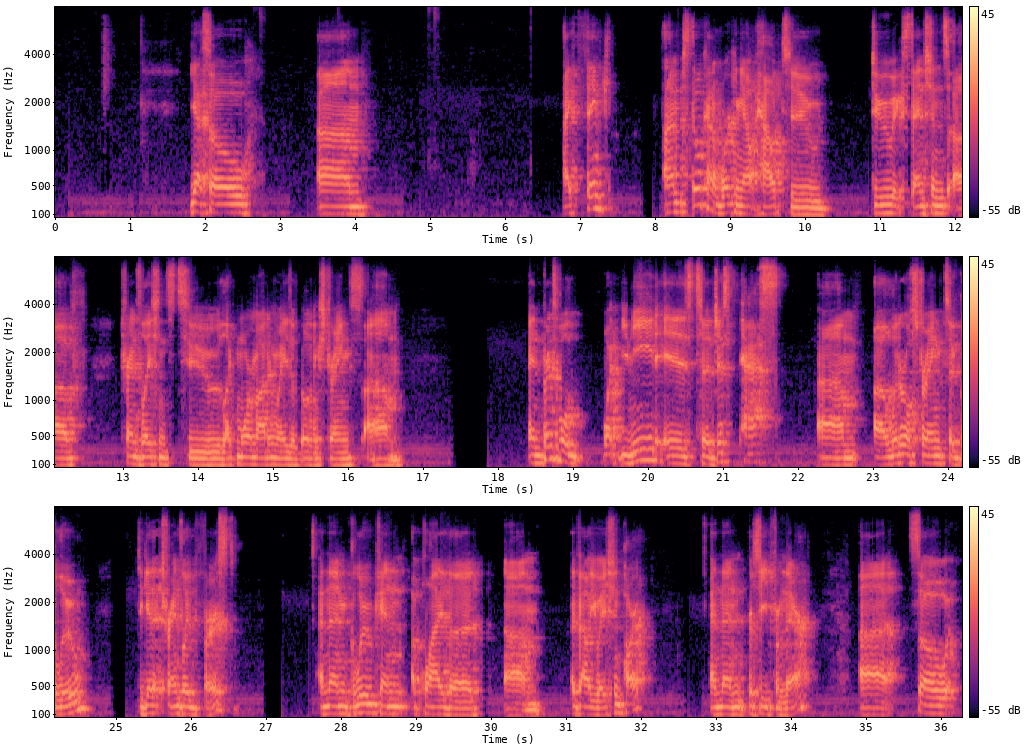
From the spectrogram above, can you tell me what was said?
Yeah, so um, I think I'm still kind of working out how to do extensions of translations to like more modern ways of building strings. Um, in principle, what you need is to just pass um, a literal string to glue to get it translated first. And then glue can apply the um, evaluation part and then proceed from there. Uh, so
